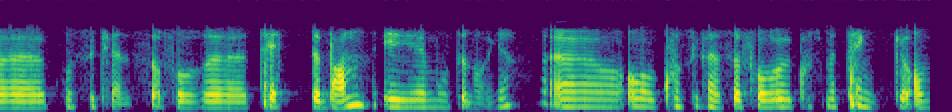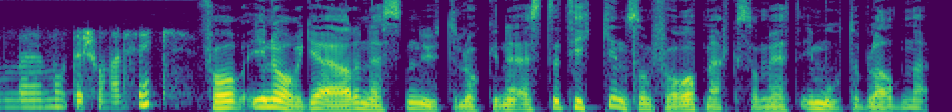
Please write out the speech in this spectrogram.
eh, konsekvenser for eh, tette bånd i Mote-Norge. Eh, og konsekvenser for hvordan vi tenker om motejournalistikk. For i Norge er det nesten utelukkende estetikken som får oppmerksomhet i motebladene.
